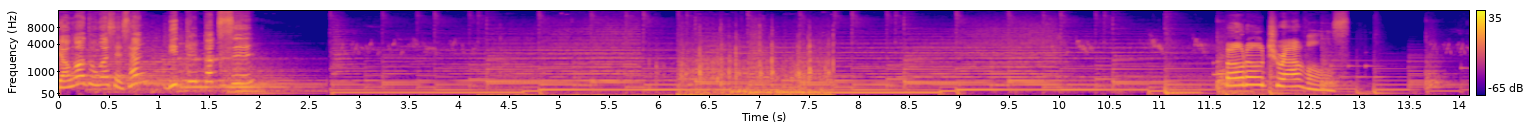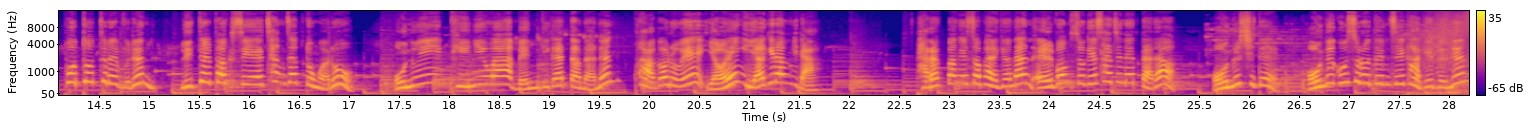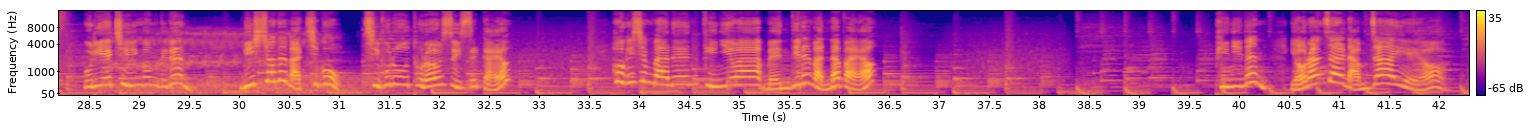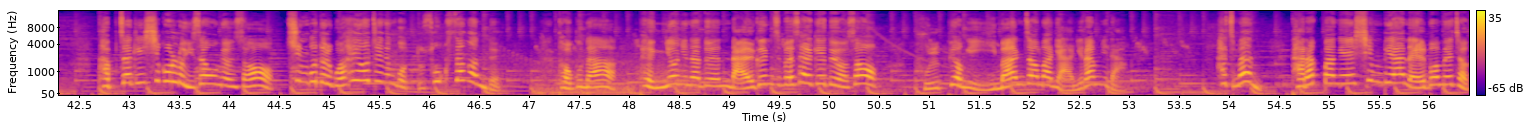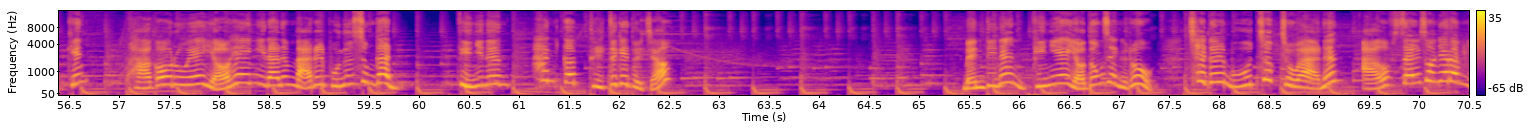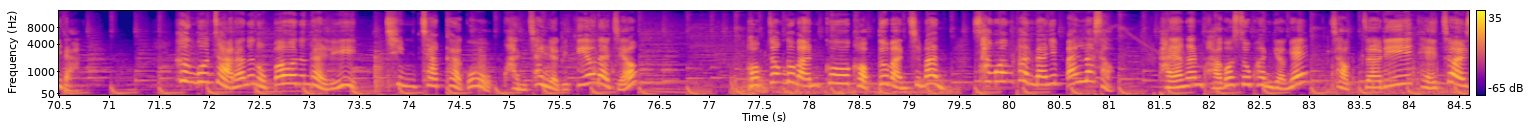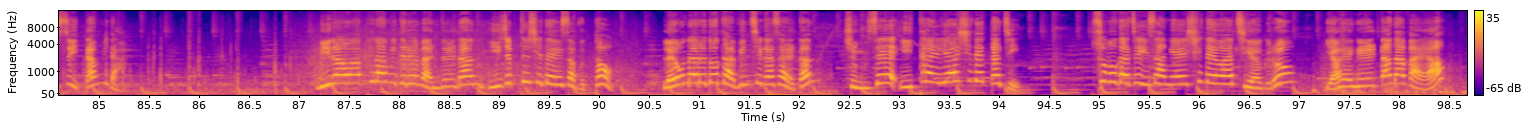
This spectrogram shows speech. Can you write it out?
영어 동화 세상 리틀 박스 Photo Travels. 포토 트래블은 리틀박스의 창작 동화로 오누이 비니와 맨디가 떠나는 과거로의 여행 이야기랍니다. 다락방에서 발견한 앨범 속의 사진에 따라 어느 시대 어느 곳으로든지 가게 되는 우리의 주인공들은 미션을 마치고 집으로 돌아올 수 있을까요? 호기심 많은 비니와 맨디를 만나봐요. 비니는 11살 남자아이예요. 갑자기 시골로 이사 오면서 친구들과 헤어지는 것도 속상한데 더구나 100년이나 된 낡은 집에 살게 되어서 불평이 이만저만이 아니랍니다. 하지만 다락방의 신비한 앨범에 적힌 과거로의 여행이라는 말을 보는 순간 비니는 한껏 들뜨게 되죠. 맨디는 비니의 여동생으로 책을 무척 좋아하는 9살 소녀랍니다. 흥분 잘하는 오빠와는 달리 침착하고 관찰력이 뛰어나죠. 걱정도 많고 겁도 많지만 상황 판단이 빨라서 다양한 과거 속 환경에 적절히 대처할 수 있답니다. 미라와 피라미드를 만들던 이집트 시대에서부터 레오나르도 다빈치가 살던 중세 이탈리아 시대까지 20가지 이상의 시대와 지역으로 여행을 떠나봐요.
